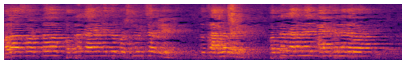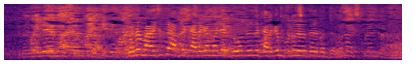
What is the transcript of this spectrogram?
मला असं वाटतं पत्रकारांनी जर प्रश्न विचारले तर चांगलं आहे. पत्रकारांना एक माहिती देण्यात द्यावा पहिले माहिती द्या. म्हणजे माहिती आहे. आपल्या कार्यक्रमाचे दोन दिवसाचे कार्यक्रम सुरू झाले त्याबद्दल. मला एक्सप्लेन करा.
